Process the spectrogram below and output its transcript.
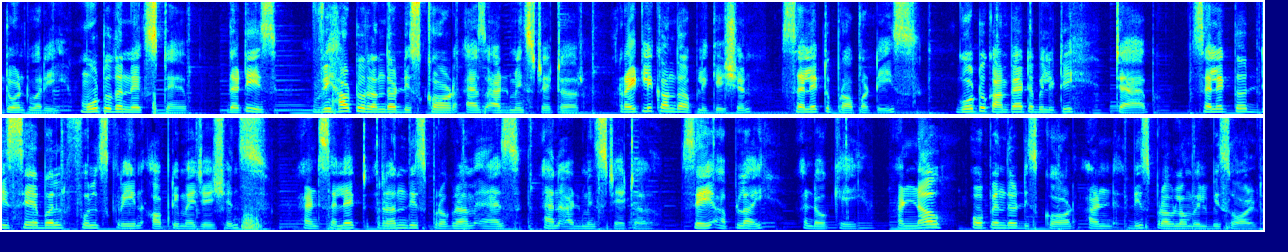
don't worry, move to the next step. That is, we have to run the Discord as administrator. Right click on the application, select properties, go to compatibility tab, select the disable full screen optimizations and select run this program as an administrator. Say apply and OK. And now open the Discord and this problem will be solved.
